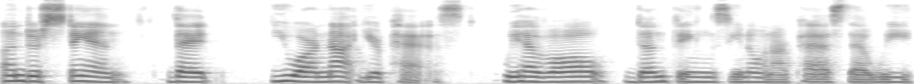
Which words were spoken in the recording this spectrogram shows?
understand that you are not your past. We have all done things, you know, in our past that we,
